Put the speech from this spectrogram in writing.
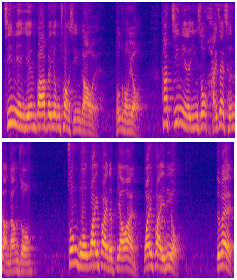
今年研发费用创新高，哎，投资朋友，他今年的营收还在成长当中。中国 WiFi 的标案 WiFi 六，对不对？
